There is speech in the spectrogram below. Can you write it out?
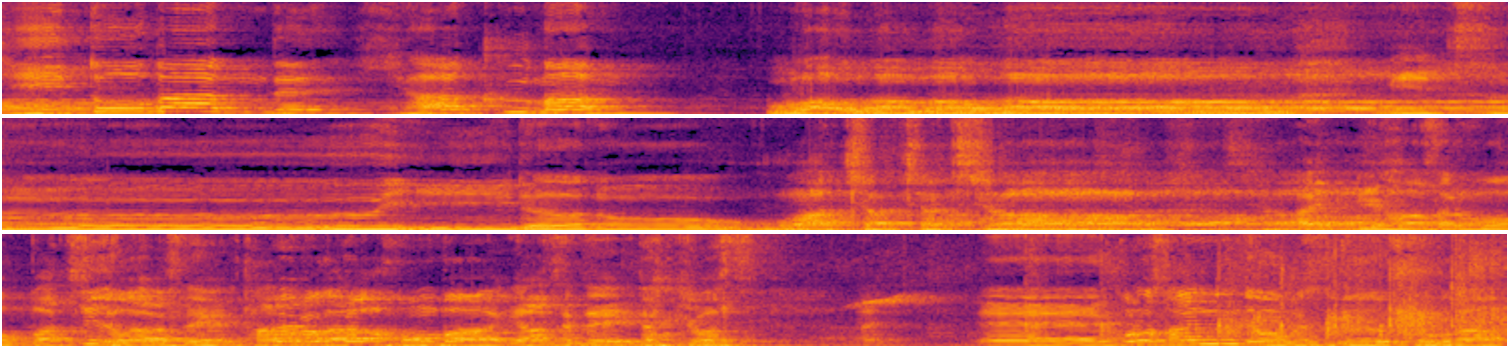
わ一晩で百万わわわわ貢いだのわちゃちゃちゃ。はいリハーサルもバッチリでございますね。ただいまから本番やらせていただきます、はいえー、この3人でお送りする曲は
